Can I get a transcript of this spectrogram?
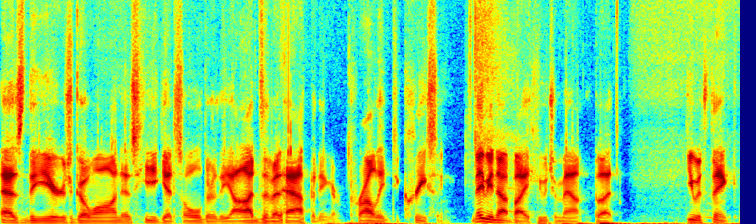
as the years go on, as he gets older, the odds of it happening are probably decreasing. Maybe not by a huge amount, but you would think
